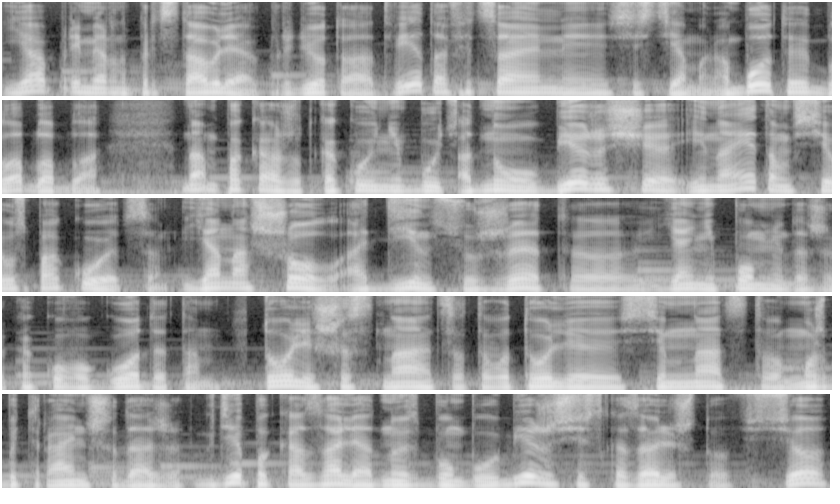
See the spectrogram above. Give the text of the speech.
Я примерно представляю, придет ответ официальный, система работает, бла-бла-бла. Нам покажут какое-нибудь одно убежище, и на этом все успокоятся. Я нашел один сюжет, э, я не помню даже какого года там, то ли 16-го, то ли 17-го, может быть раньше даже, где показали одно из бомбоубежищ и сказали, что все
